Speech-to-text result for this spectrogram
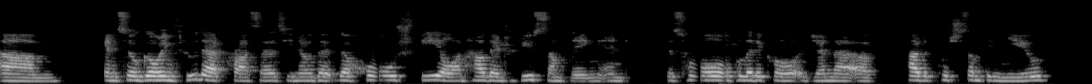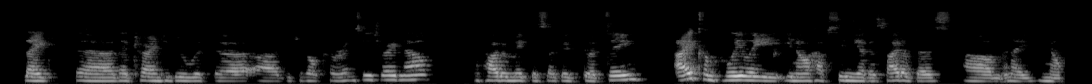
Um and so going through that process you know the the whole spiel on how they introduce something and this whole political agenda of how to push something new like uh, they're trying to do with the uh, digital currencies right now how to make this like a good thing i completely you know have seen the other side of this um, and i you know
